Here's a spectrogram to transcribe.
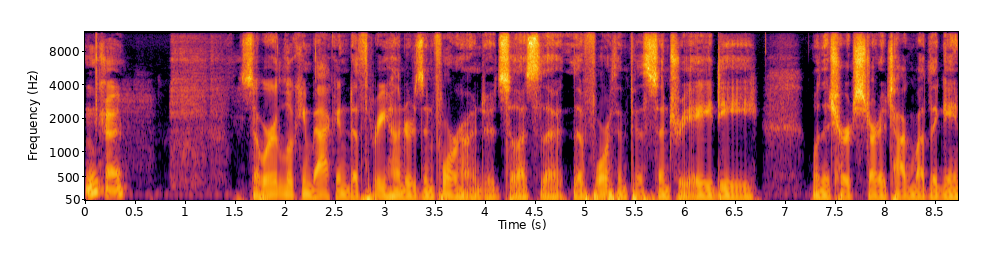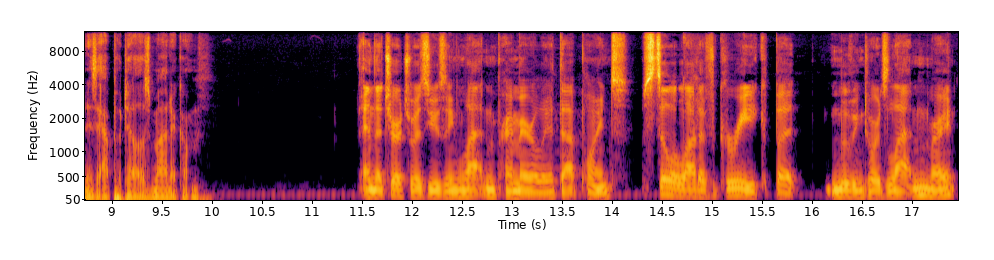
Okay, So we're looking back into 300s and 400s. So that's the, the fourth and fifth century AD when the church started talking about the genus apotelesmaticum. and the church was using Latin primarily at that point. Still a lot of Greek, but moving towards Latin, right?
